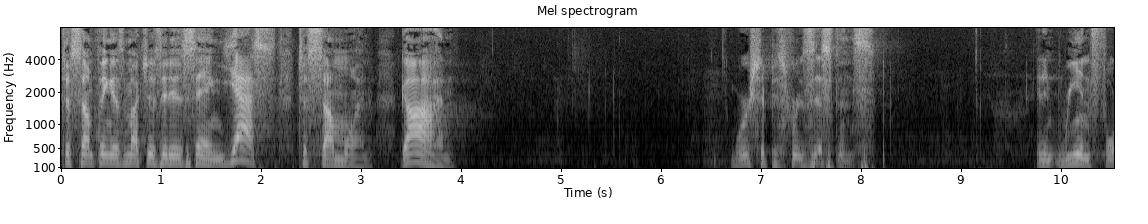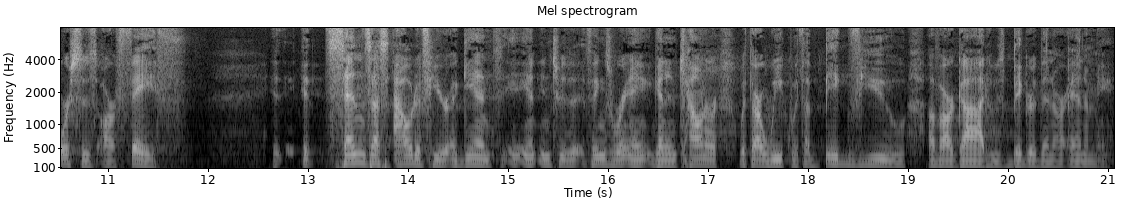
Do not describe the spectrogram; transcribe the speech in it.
to something as much as it is saying yes to someone, God. Worship is resistance, and it reinforces our faith. It, it, sends us out of here again in, into the things we're going to encounter with our week with a big view of our God who's bigger than our enemy.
